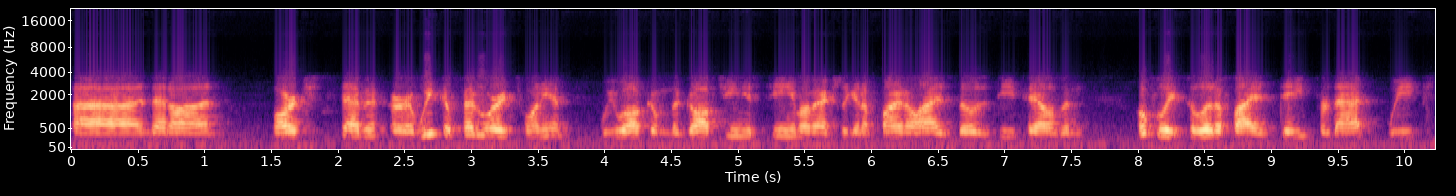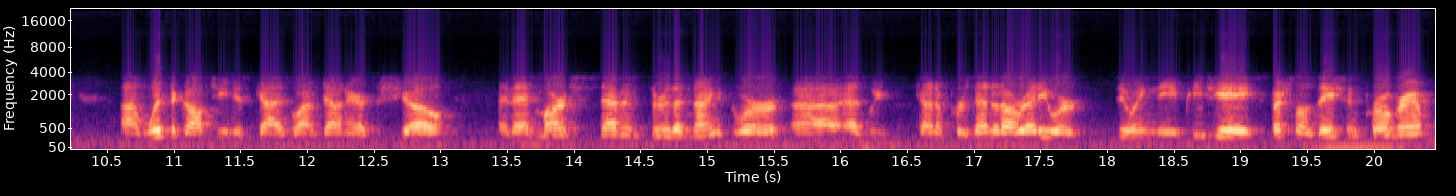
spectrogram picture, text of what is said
Uh, and then on March 7th, or week of February 20th, we welcome the Golf Genius team. I'm actually going to finalize those details and hopefully solidify a date for that week um, with the Golf Genius guys while I'm down here at the show. And then March 7th through the 9th, we're, uh, as we kind of presented already, we're doing the PGA specialization program.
